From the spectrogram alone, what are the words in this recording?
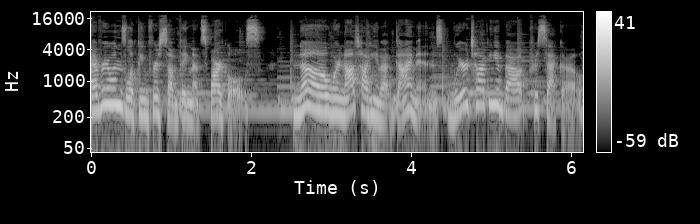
everyone's looking for something that sparkles. No, we're not talking about diamonds. We're talking about Prosecco.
